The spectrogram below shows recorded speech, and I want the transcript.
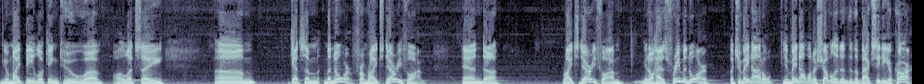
you might be looking to, uh, oh, let's say, um, get some manure from Wright's Dairy Farm. And uh, Wright's Dairy Farm, you know, has free manure, but you may not you may not want to shovel it into the back seat of your car.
